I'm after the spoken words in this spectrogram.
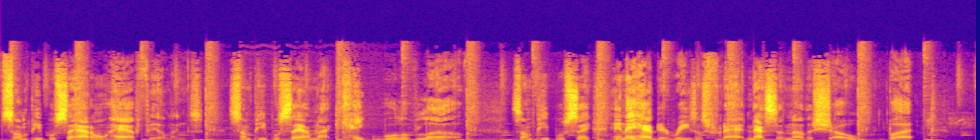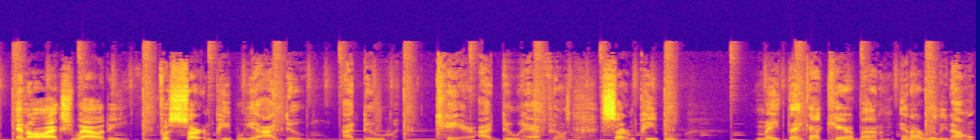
some people say I don't have feelings. Some people say I'm not capable of love. Some people say, and they have their reasons for that, and that's another show. But in all actuality, for certain people, yeah, I do. I do care. I do have feelings. Certain people may think I care about them, and I really don't.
